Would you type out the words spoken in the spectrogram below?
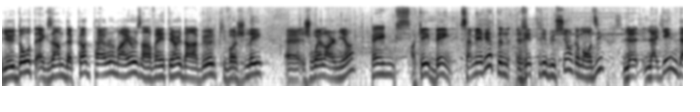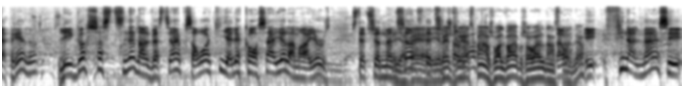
il y a eu d'autres exemples de code. Tyler Myers en 21 dans la bulle qui va geler euh, Joel Armia. Pinks. OK, bing. Ça mérite une rétribution, comme on dit. Le- la game d'après, là, les gars s'ostinaient dans le vestiaire pour savoir qui allait casser la gueule à Myers. C'était-tu Il Edmondson? il y C'était-tu avait du respect en le verbe Joël dans ce ouais. temps-là. Et finalement, c'est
